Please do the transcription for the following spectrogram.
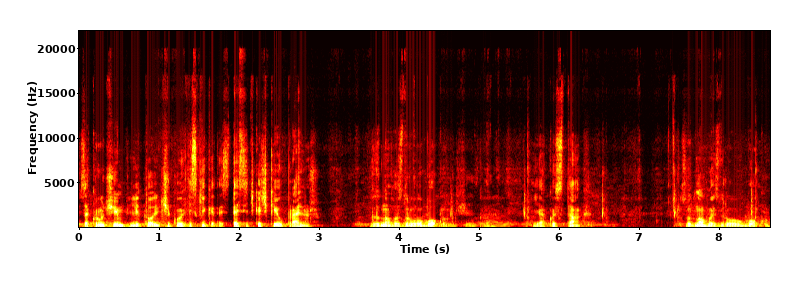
закручуємо літольчику і скільки десь? 10 качків, правильно ж? З одного з другого боку. Якось так. З одного і з другого боку.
